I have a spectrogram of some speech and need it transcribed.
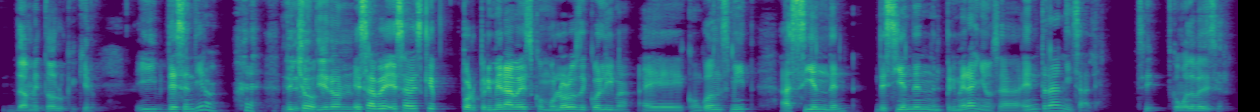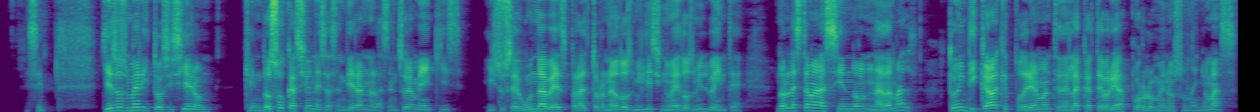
dame todo lo que quiero. Y descendieron. Y De hecho, descendieron- Esa vez, esa vez que por primera vez como Loros de Colima, eh, con Golden Smith, ascienden, descienden el primer año, o sea, entran y salen. Sí, como debe de ser. Sí. Y esos méritos hicieron que en dos ocasiones ascendieran al ascenso MX y su segunda vez para el torneo 2019-2020 no la estaban haciendo nada mal. Todo indicaba que podrían mantener la categoría por lo menos un año más.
